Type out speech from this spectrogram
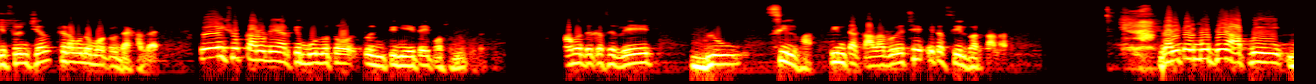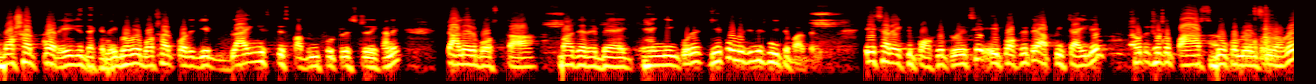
ডিফারেন্সিয়াল সেটার মধ্যে মোটর দেখা যায়। তো এইসব কারণে আর কি মূলত তিনি এটাই পছন্দ করেছেন। আমাদের কাছে রেড ব্লু সিলভার তিনটা কালার রয়েছে, এটা সিলভার কালার গাড়িটার মধ্যে আপনি বসার পরে, এই যে দেখেন, এইভাবে বসার পরে যে ব্লাইং স্পেস পাবেন ফুটরেস্টের এখানে, চালের বস্তা, বাজারের ব্যাগ হ্যাঙ্গিং করে যে কোনো জিনিস নিতে পারবেন। এছাড়া একটি পকেট রয়েছে, এই পকেটে আপনি চাইলে ছোট ছোট পার্টস ডকুমেন্টস এভাবে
